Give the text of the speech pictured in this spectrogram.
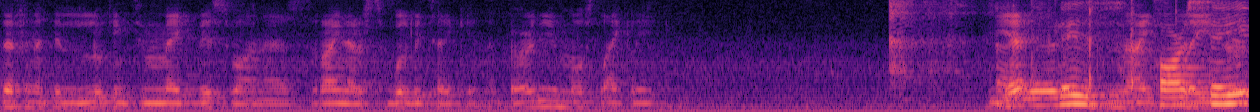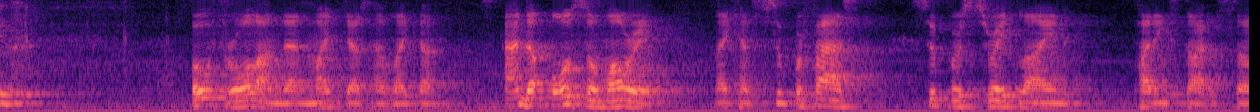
definitely looking to make this one as Rainers will be taking a birdie most likely. And there it is. nice Par laser. saved. Both Roland and Mathias have like a, and also Mauri, like have super fast, super straight line putting style. So,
